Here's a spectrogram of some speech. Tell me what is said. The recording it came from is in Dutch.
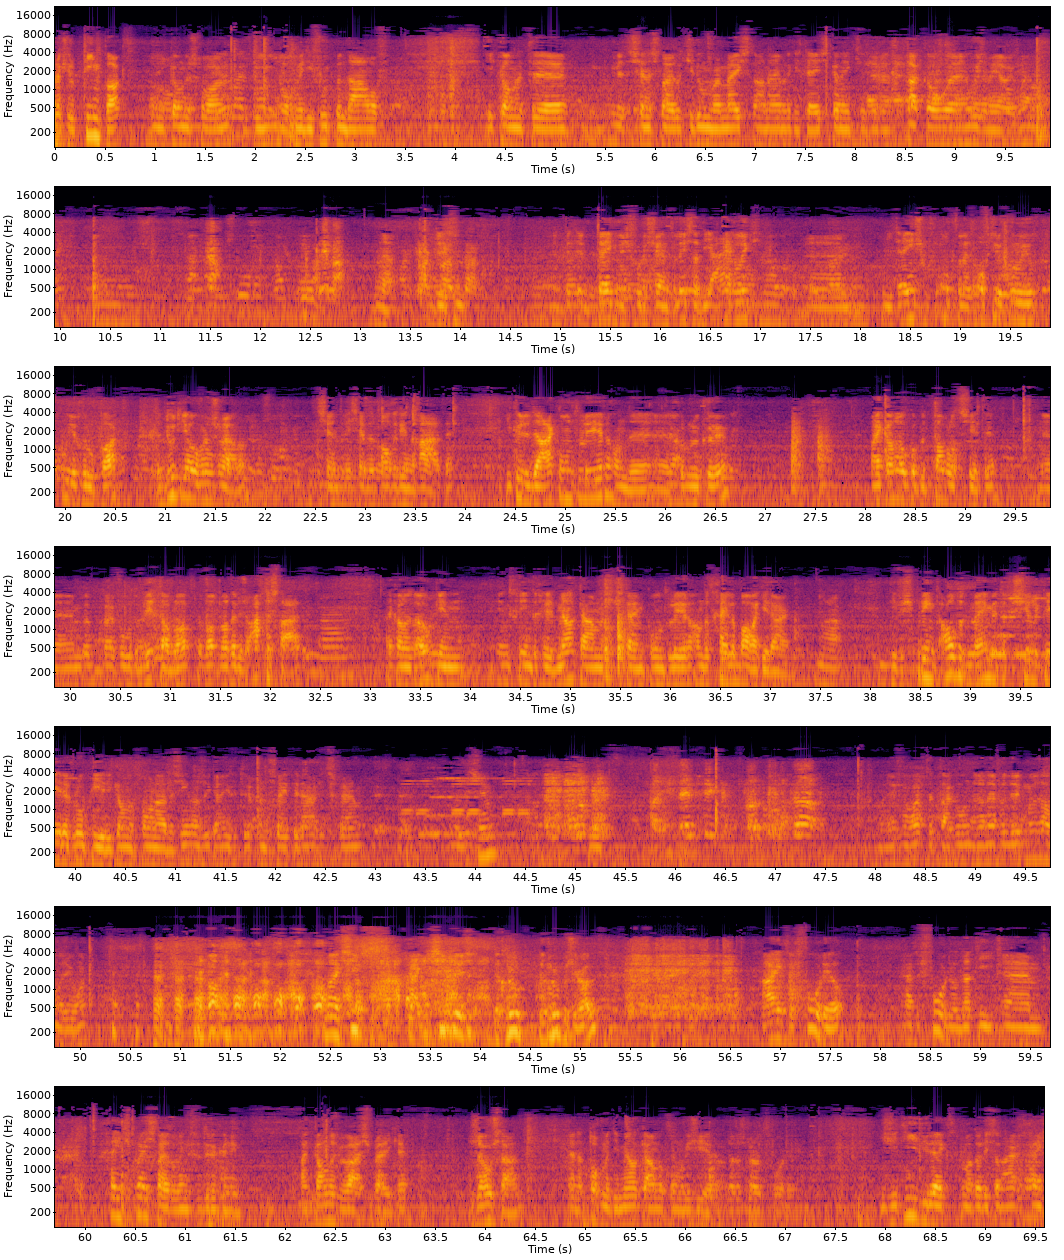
Als je op 10 pakt, en je kan dus gewoon die, of met die voetpendaal of je kan het uh, met een zendersleuteltje doen, maar het meest aannemelijk is deze. Kan ik je zeggen, taco, uh, hoe is het met jou? Ja, dus het betekent dus voor de centralist dat hij eigenlijk uh, niet eens hoeft op te letten of hij de goede, groep pakt. Dat doet hij overigens wel. De centralist heeft het altijd in de gaten. Je kunt het daar controleren aan de uh, groene kleur. Maar je kan ook op het tabblad zitten, bijvoorbeeld op dit tabblad, wat, wat, er dus achter staat. Hij kan het ook in, in het geïntegreerd melkkamersysteem controleren aan dat gele balkje daar. Ja. Die verspringt altijd mee met de geselecteerde groep hier. Die kan het gewoon laten zien als ik even terug aan de CT1000 scherm. Dat is hem. Ja. Even wachten, Taco, en dan even druk met wat anders, jongen. maar je ziet, kijk, je ziet dus, de groep, de groep is rood. Hij heeft het voordeel, het voordeel dat hij um, geen sprayslijtel links verdrukken nu. Hij kan dus bij wijze spreken zo staan en dan toch met die melkkamer communiceren. Dat is het groot voordeel. Je ziet hier direct, maar dat is dan eigenlijk geen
